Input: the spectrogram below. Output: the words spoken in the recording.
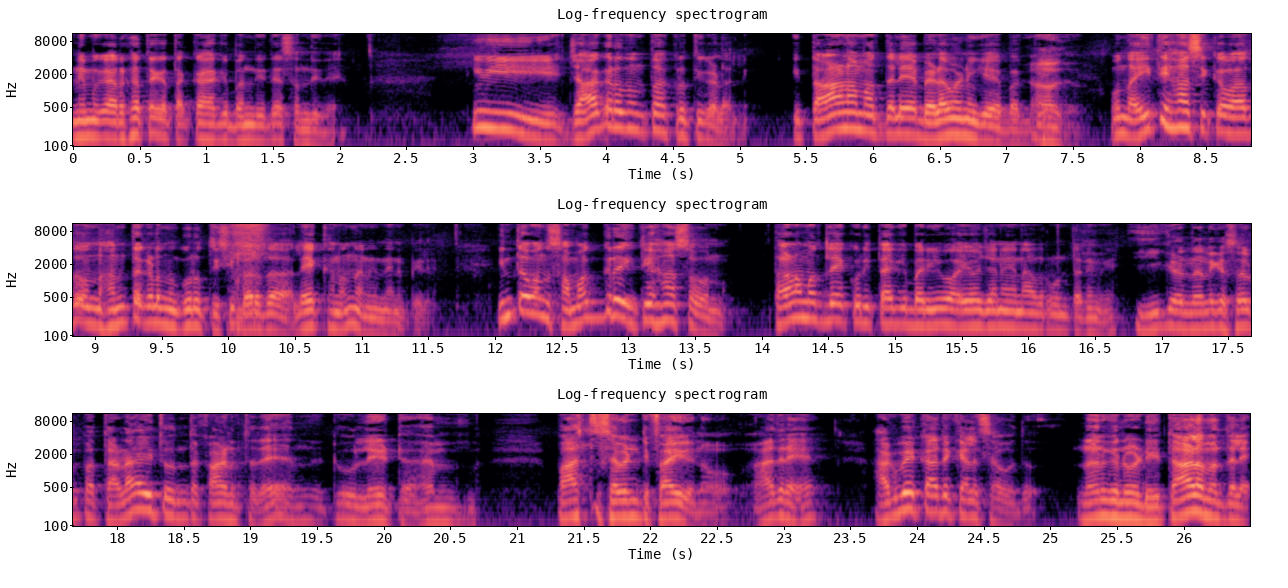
ನಿಮಗೆ ಅರ್ಹತೆಗೆ ತಕ್ಕ ಹಾಗೆ ಬಂದಿದೆ ಸಂದಿದೆ. ನೀವು ಈ ಜಾಗರದಂತಹ ಕೃತಿಗಳಲ್ಲಿ ಈ ತಾಳಮದ್ದಲೆಯ ಬೆಳವಣಿಗೆಯ ಬಗ್ಗೆ ಒಂದು ಐತಿಹಾಸಿಕವಾದ ಒಂದು ಹಂತಗಳನ್ನು ಗುರುತಿಸಿ ಬರೆದ ಲೇಖನ ನನಗೆ ನೆನಪಿದೆ. ಇಂಥ ಒಂದು ಸಮಗ್ರ ಇತಿಹಾಸವನ್ನು ತಾಳಮದ್ಲೆ ಕುರಿತಾಗಿ ಬರೆಯುವ ಯೋಜನೆ ಏನಾದರೂ ಉಂಟಾ ನಿಮಗೆ? ಈಗ ನನಗೆ ಸ್ವಲ್ಪ ತಡ ಆಯಿತು ಅಂತ ಕಾಣ್ತದೆ too late I am past seventy five ನಾವು. ಆದರೆ ಆಗಬೇಕಾದ ಕೆಲಸ ಹೌದು. ನನಗೆ ನೋಡಿ ತಾಳಮದ್ದಲೆ.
